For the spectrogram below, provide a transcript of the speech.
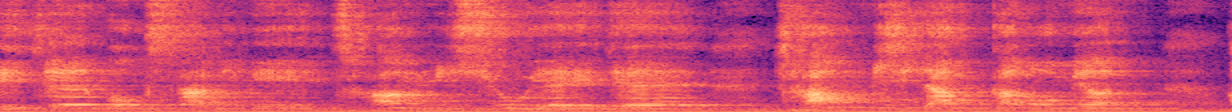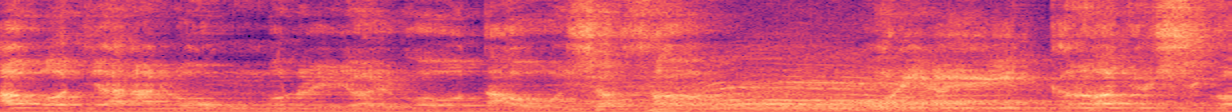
이제 목사님이 잠시 후에 이제 잠시 잠깐 오면 아버지 하나님 옥문을 열고 나오셔서 우리를 이끌어 주시고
